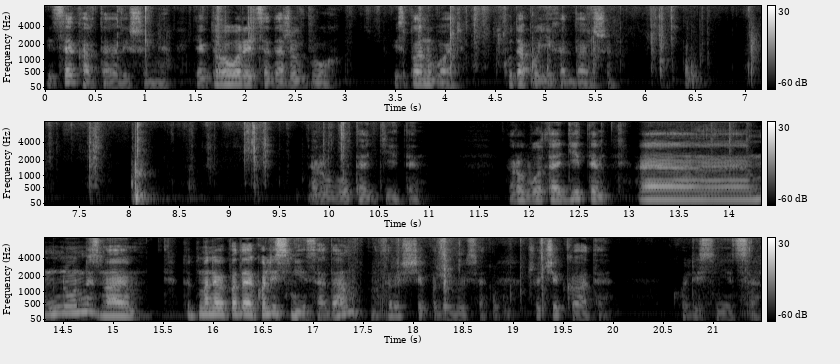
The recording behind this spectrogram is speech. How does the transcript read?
І це карта рішення. Як договоритися навіть вдвох. І спланувати, куди поїхати далі. Робота діти. Робота діти. Е, ну, не знаю. Тут в мене випадає колісниця, да? Зараз ще подивлюся, що чекати. Колісниця.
